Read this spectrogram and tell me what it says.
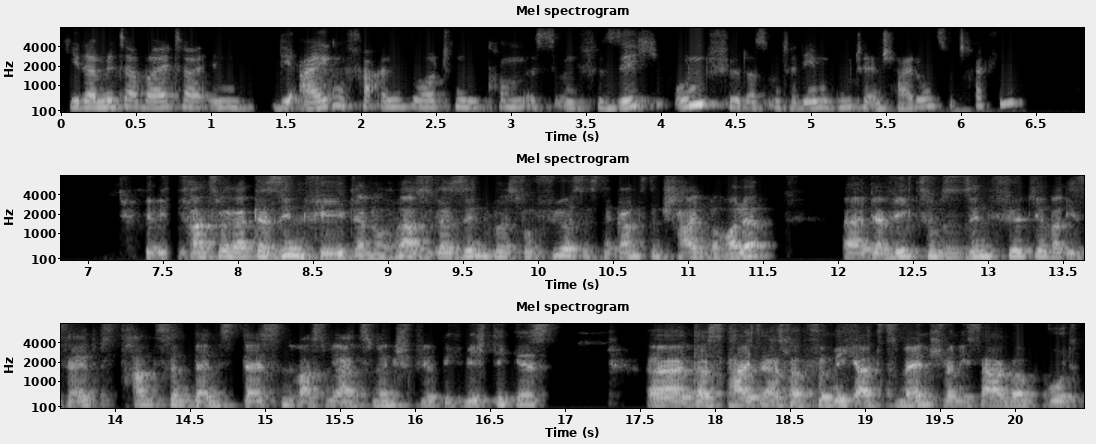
jeder Mitarbeiter in die Eigenverantwortung gekommen ist und für sich und für das Unternehmen gute Entscheidungen zu treffen? Ja, die Transparenz, der Sinn fehlt ja noch. Ne? Also der Sinn, wofür es ist eine ganz entscheidende Rolle. Äh, der Weg zum Sinn führt hier über die Selbsttranszendenz dessen, was mir als Mensch wirklich wichtig ist. Äh, das heißt erstmal für mich als Mensch, wenn ich sage, gut,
